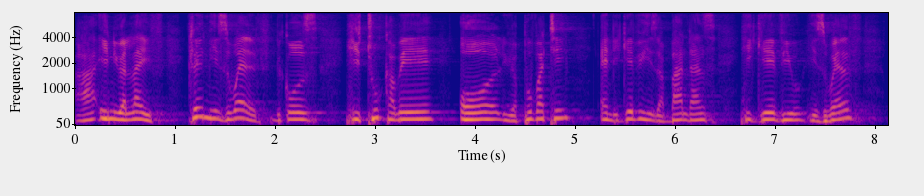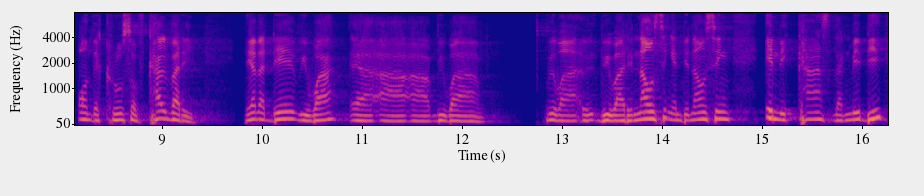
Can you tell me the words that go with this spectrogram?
uh, in your life. Claim his wealth because he took away all your poverty and he gave you his abundance. He gave you his wealth on the cross of Calvary. The other day we were, uh, uh, uh we were we were, we were renouncing and denouncing any curse that may be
